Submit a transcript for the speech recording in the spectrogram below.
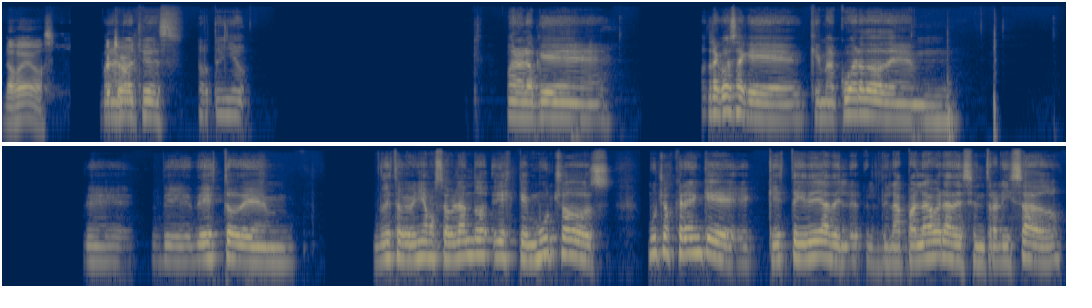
nos vemos. Buenas noches, norteño. Bueno, lo que otra cosa que, me acuerdo mm, de, de, esto de, de, esto que veníamos hablando es que muchos, muchos creen que, esta idea de, la palabra descentralizado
